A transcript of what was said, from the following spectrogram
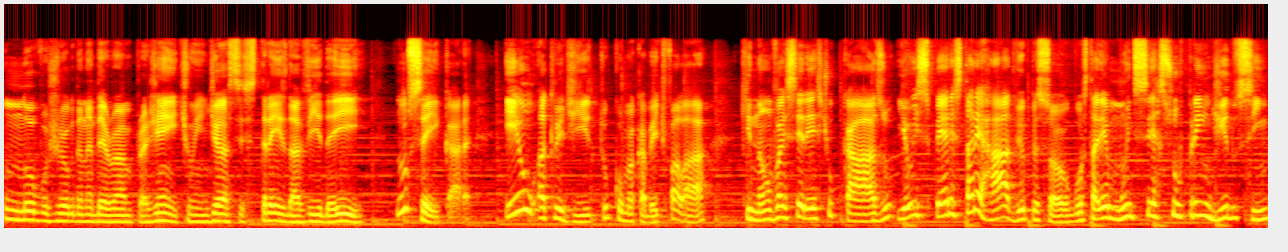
um novo jogo da NetherRealm pra gente, o Injustice 3 da vida aí? Não sei, cara. Eu acredito, como eu acabei de falar, que não vai ser este o caso e eu espero estar errado, viu pessoal? Eu gostaria muito de ser surpreendido sim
